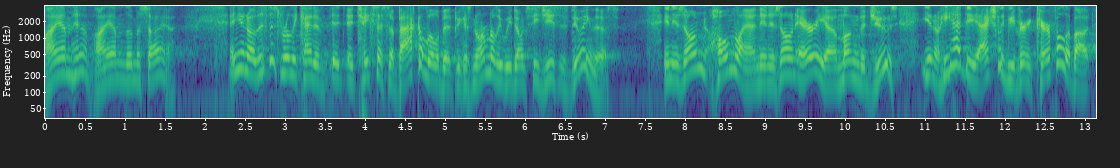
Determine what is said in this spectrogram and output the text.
I am him. I am the Messiah. And you know, this is really kind of, it, it, takes us aback a little bit because normally we don't see Jesus doing this. In his own homeland, in his own area among the Jews, you know, he had to actually be very careful about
